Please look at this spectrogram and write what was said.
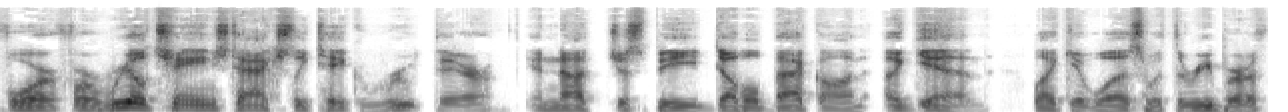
for for real change to actually take root there and not just be doubled back on again like it was with the rebirth.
